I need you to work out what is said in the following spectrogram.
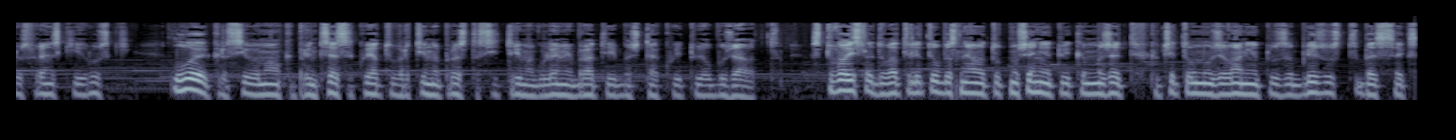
плюс френски и руски. Лу е красива малка принцеса, която върти на пръста си трима големи брати и баща, които я обожават. С това изследователите обясняват отношението и към мъжете, включително желанието за близост без секс.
